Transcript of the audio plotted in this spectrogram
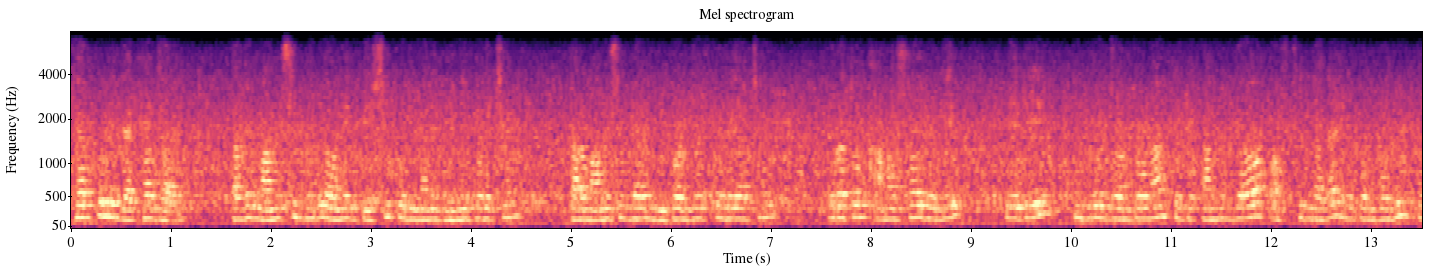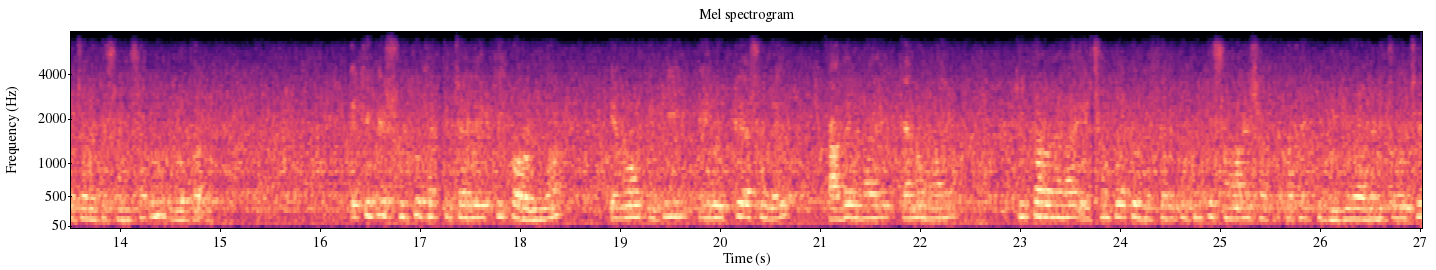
খেয়াল করলে দেখা যায়, তাদের মানসিকভাবে অনেক বেশি পরিমাণে ভেঙে পড়েছেন, তারা মানসিকভাবে বিপর্যস্ত হয়ে আছেন। পুরাতন আমাশয় রোগে পেটে তীব্র যন্ত্রণা, পেটে কামড় দেওয়া, অস্থির লাগা এরকম বহু প্রচলিত সমস্যাগুলো দূর করে। এ থেকে সুস্থ থাকতে চাইলে কী করণীয়? এবং এটি, এই রোগটি আসলে কাদের হয় কেন হয়? কী কারণে হয় এই সম্পর্কে বিস্তারিত কিন্তু সময়ের স্বাস্থ্য কথা একটি ভিডিও অলরেডি চলছে,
